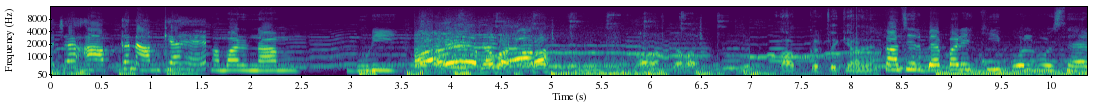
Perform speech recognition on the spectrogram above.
अच्छा आपका नाम क्या है আমার নাম বুড়ি क्या बात है वाह वाह वाह, क्या बात है आप करते क्या हैं কাজের ব্যাপারে কি বলবো স্যার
